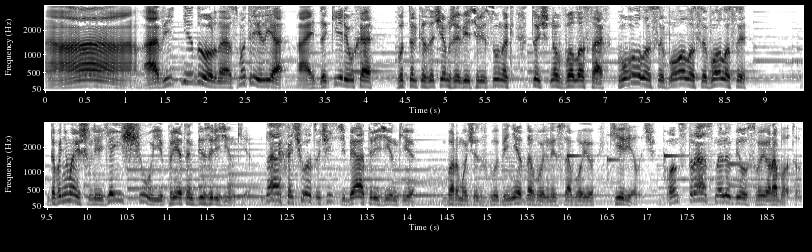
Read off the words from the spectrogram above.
А, а ведь не дурно. Смотри, Илья. Ай да Кирюха. Вот только зачем же весь рисунок точно в волосах? Волосы, волосы, волосы. Да понимаешь ли, я ищу и при этом без резинки. Да, хочу отучить себя от резинки. Бормочет в глубине, довольный собою, Кириллыч. Он страстно любил свою работу.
